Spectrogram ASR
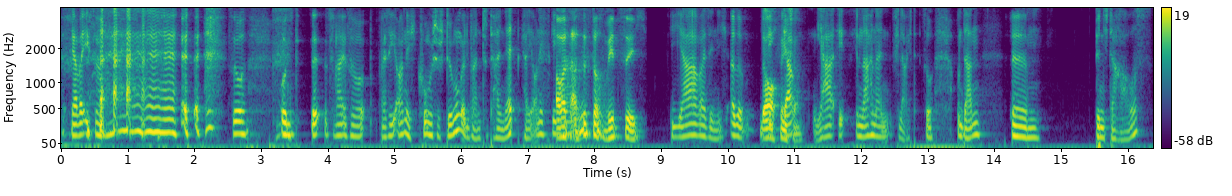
Ja, aber ich so, so, und äh, es war so, weiß ich auch nicht, komische Stimmung und die waren total nett, kann ich auch nichts gegen Aber sagen. das ist doch witzig. Ja, weiß ich nicht. Also, doch, ich, ja, schon. ja, im Nachhinein vielleicht. So. Und dann ähm, bin ich da raus,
